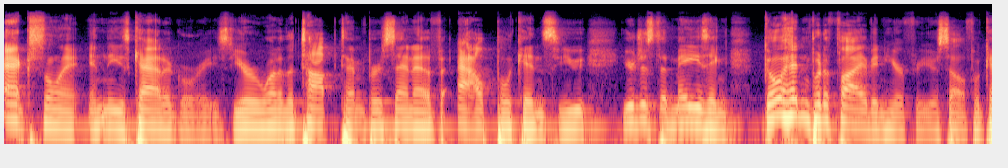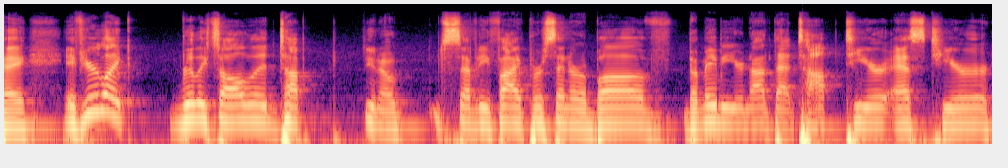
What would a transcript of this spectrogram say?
excellent in these categories, you're one of the top 10% of applicants, you you're just amazing. Go ahead and put a 5 in here for yourself, okay? If you're like really solid, top you know 75% or above, but maybe you're not that top tier, S tier,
